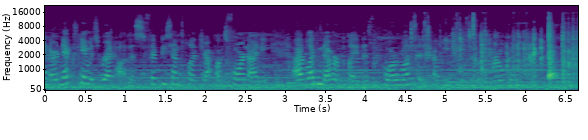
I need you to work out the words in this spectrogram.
And our next game is Red Hot. This is 50 cents play, Jackbox 490. I've like never played this before. Once at Chuck E. Cheese was broken.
